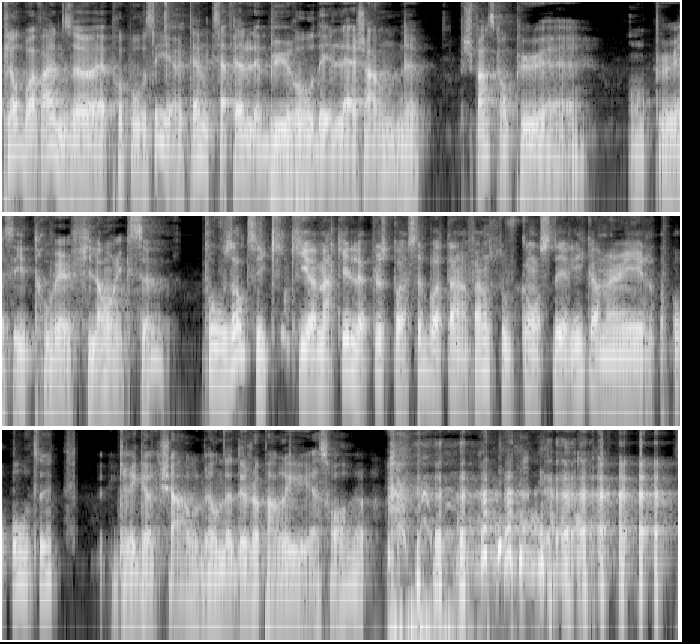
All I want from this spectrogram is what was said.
Claude Boisvert nous a euh, proposé un thème qui s'appelle le bureau des légendes. Je pense qu'on peut, euh, on peut essayer de trouver un filon avec ça. Pour vous autres, c'est qui qui a marqué le plus possible votre enfance pour vous considérer comme un héros, tu sais? Grégory Charles, mais on en a déjà parlé à soir.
